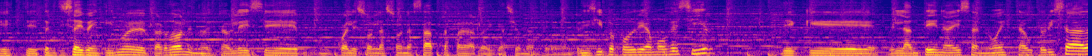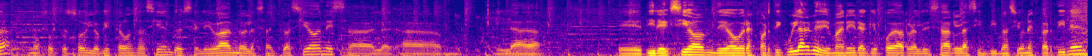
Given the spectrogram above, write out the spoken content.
este, 3629, perdón, en donde establece cuáles son las zonas aptas para la erradicación de antena. En principio podríamos decir de que la antena esa no está autorizada. Nosotros hoy lo que estamos haciendo es elevando las actuaciones a la, eh, dirección de obras particulares de manera que pueda realizar las intimaciones pertinentes.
